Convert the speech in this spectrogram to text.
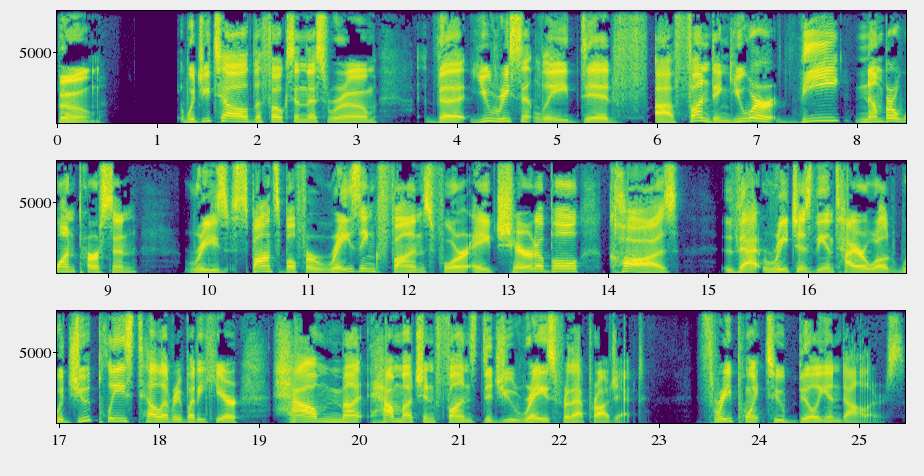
Boom. Would you tell the folks in this room that you recently did uh, funding? You were the number one person responsible for raising funds for a charitable cause that reaches the entire world. Would you please tell everybody here how much how much in funds did you raise for that project? 3.2 billion dollars.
